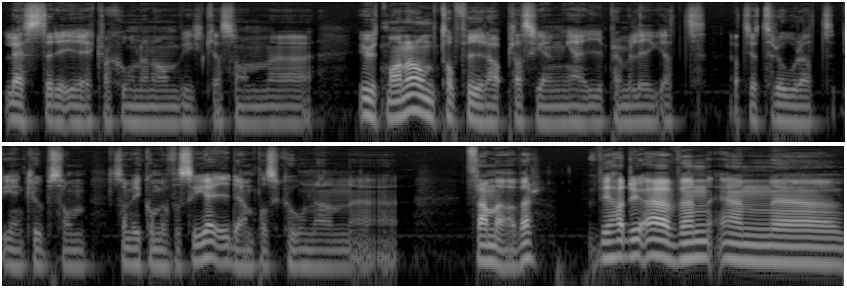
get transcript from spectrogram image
Leicester i ekvationen om vilka som eh, utmanar om topp fyra placeringar i Premier League. Att, att jag tror att det är en klubb som, som vi kommer få se i den positionen eh, framöver. Vi hade ju även en eh,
